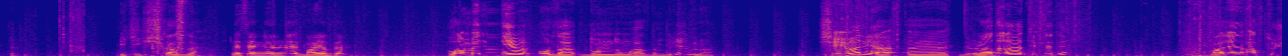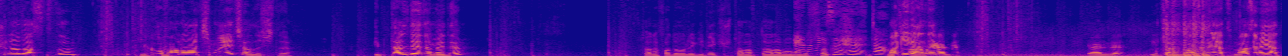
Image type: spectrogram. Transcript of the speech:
getirdim. İki kişi kaldı. Ben de senin önüne bayıldım. Oğlum ben niye orada dondum kaldım biliyor musun? Şey var ya e, radara atayım dedim. Falenin alt tuşuna bastım. Mikrofonu açmaya çalıştı. İptal de edemedim. Bu tarafa doğru gidelim şu tarafta araba bulursak. Buggy Araba geldi. geldi. Geldi. Muçan malzeme yat malzeme yat.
